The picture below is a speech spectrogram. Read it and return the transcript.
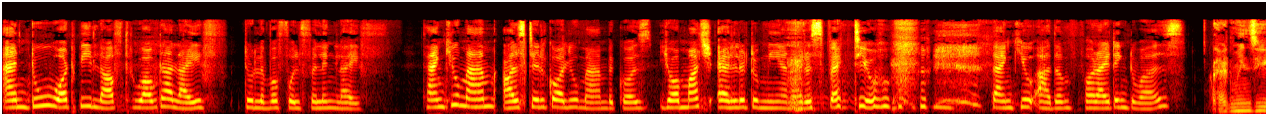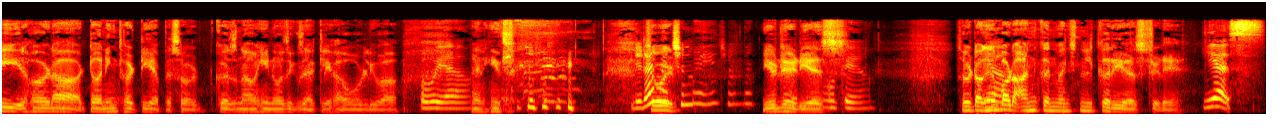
and do what we love throughout our life to live a fulfilling life? Thank you, ma'am. I'll still call you ma'am because you're much elder to me and I respect you. Thank you, Adam, for writing to us. That means he heard our turning 30 episode because now he knows exactly how old you are. Oh, yeah. And he's Did I So it- mention my age on that? you did, yes. Okay. So we're talking Yeah. about unconventional careers today. Yes.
